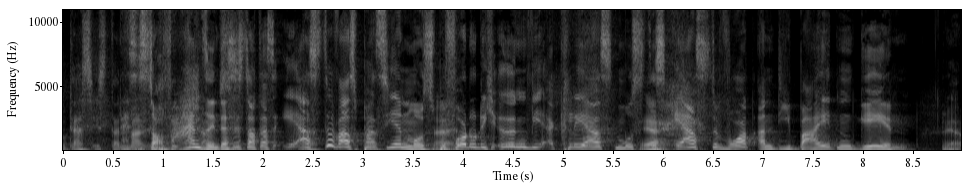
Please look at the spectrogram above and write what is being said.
ist, das ist dann mal Das ist doch Wahnsinn. Das ist doch das Erste, was passieren muss. Bevor du dich irgendwie erklärst, muss Ja. das erste Wort an die beiden gehen. Ja.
